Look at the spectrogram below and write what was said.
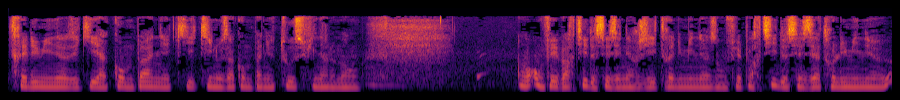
très lumineuses et qui accompagnent, qui, qui nous accompagnent tous finalement. On, on, fait partie de ces énergies très lumineuses, on fait partie de ces êtres lumineux.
